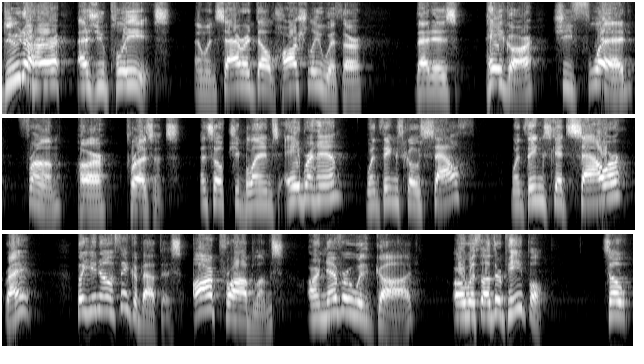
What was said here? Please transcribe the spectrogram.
Do to her as you please. And when Sarah dealt harshly with her, that is Hagar, she fled from her presence. And so she blames Abraham when things go south when things get sour, right? But you know, think about this. Our problems are never with God or with other people. So,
